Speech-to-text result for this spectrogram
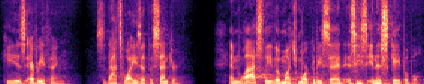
He is everything. So that's why he's at the center. And lastly, though much more could be said, is he's inescapable.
